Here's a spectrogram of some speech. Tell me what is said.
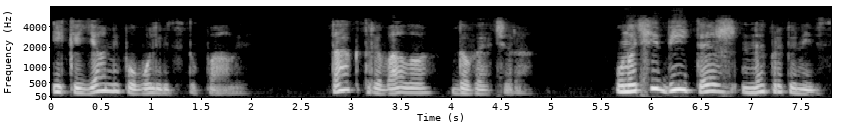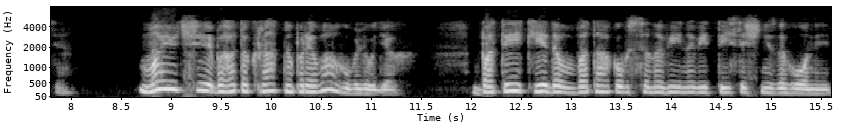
і кияни поволі відступали. Так тривало до вечора. Уночі бій теж не припинився. Маючи багатократну перевагу в людях, Батий кидав в атаку все нові нові тисячні загони,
